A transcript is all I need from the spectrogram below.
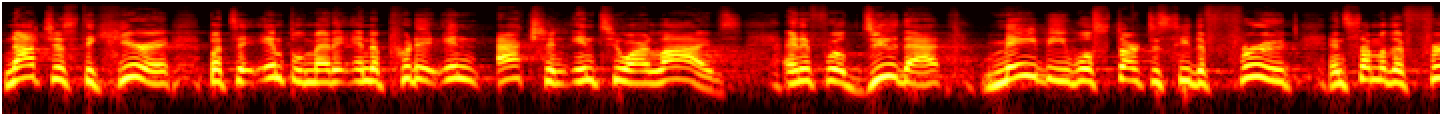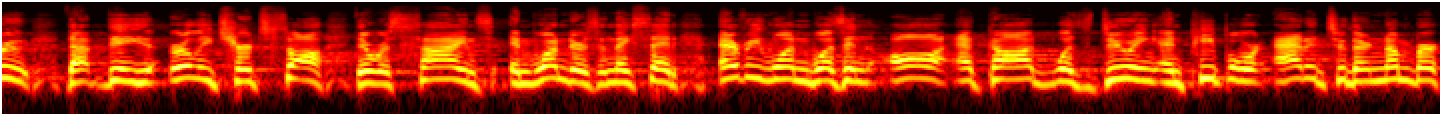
not just to hear it, but to implement it and to put it in action into our lives. And if we'll do that, maybe we'll start to see the fruit and some of the fruit that the early church saw. There were signs and wonders, and they said everyone was in awe at God was doing, and people were added to their number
